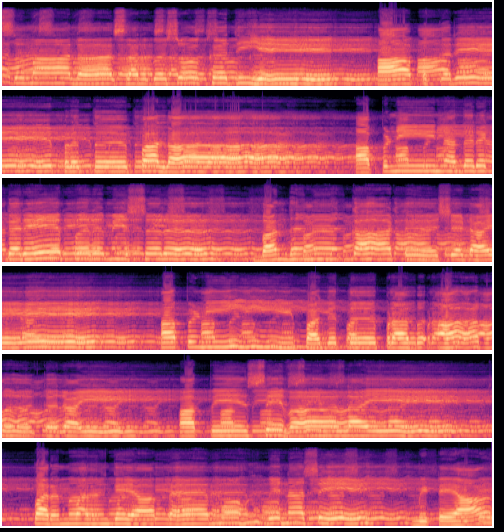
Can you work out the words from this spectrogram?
ਸਮਾਲ ਸਰਬ ਸੁਖ ਦਿਏ। ਆਪ ਕਰੇ ਪ੍ਰਤਪਾਲਾ ਆਪਣੀ ਨਦਰ ਕਰੇ ਪਰਮੇਸ਼ਰ। ਬੰਧਨ ਕਾਟ ਛਡਾਏ। ਆਪਣੀ ਭਗਤ ਪ੍ਰਭ ਆਪ ਕਰਾਏ। ਆਪੇ ਸੇਵਾ ਲਾਏ। ਪਰਮ ਗਿਆ ਪੈ ਮੋਹ ਬਿਨਾਸੇ। ਮਿਟਿਆ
